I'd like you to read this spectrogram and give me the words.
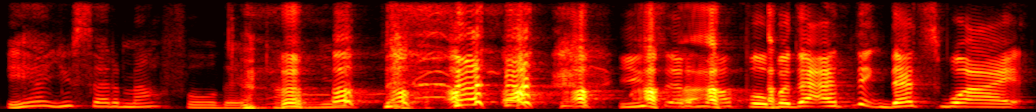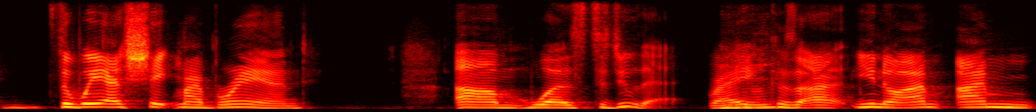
Yeah, you said a mouthful there, Tonya. you said a mouthful, but that, I think that's why the way I shaped my brand um, was to do that, right? Because I, you know, I'm I'm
